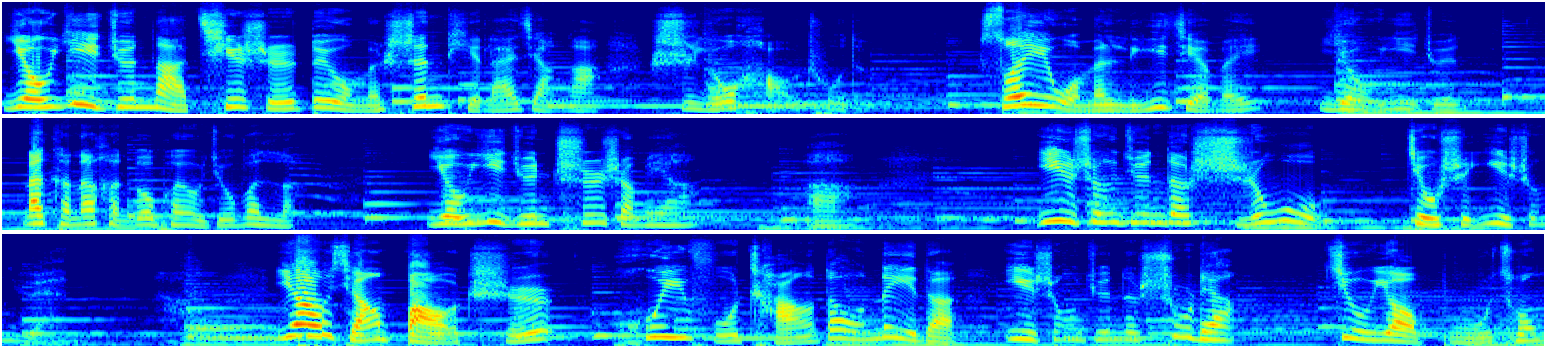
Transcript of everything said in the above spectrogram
有益菌呢，其实对我们身体来讲啊是有好处的，所以我们理解为有益菌。那可能很多朋友就问了，有益菌吃什么呀？啊，益生菌的食物。就是益生元！要想保持恢复肠道内的益生菌的数量，就要补充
